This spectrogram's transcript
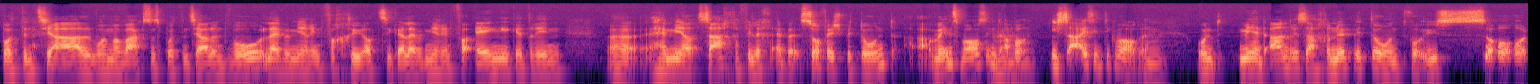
Potenzial, wo haben wir Wachstumspotenzial und wo leben wir in Verkürzungen, leben wir in Verengungen drin, äh, haben wir Sachen vielleicht eben so fest betont, wenn es wahr sind, mhm. aber ist einseitig geworden. Mhm. Und wir haben andere Sachen nicht betont, die uns so,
